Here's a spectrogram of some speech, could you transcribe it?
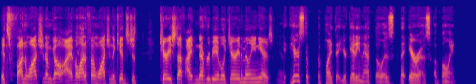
It's fun watching them go. I have a lot of fun watching the kids just carry stuff I'd never be able to carry in a million years. Here's the, the point that you're getting at, though, is the eras of bowling.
